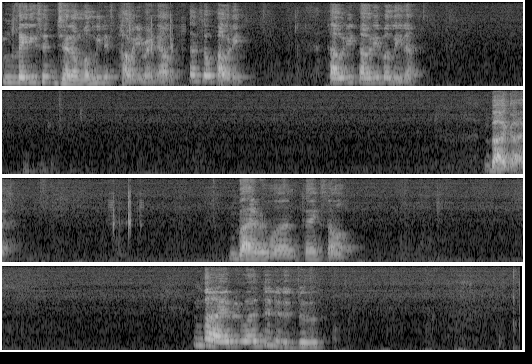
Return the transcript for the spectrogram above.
Ladies and gentlemen, Melina's pouty right now. I'm so pouty. Pouty, pouty Melina. Bye, guys. Bye, everyone. Thanks all. Bye, everyone. Do, do, do, do.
